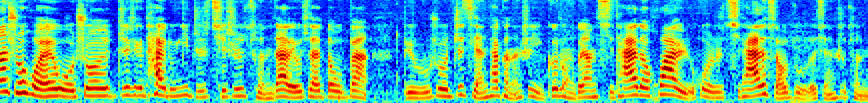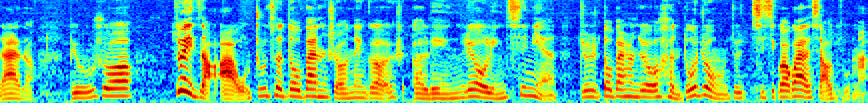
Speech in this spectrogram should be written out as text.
那说回我说，这些个态度一直其实存在的，尤其在豆瓣。比如说之前它可能是以各种各样其他的话语或者是其他的小组的形式存在的。比如说最早啊，我注册豆瓣的时候，那个呃零六零七年，就是豆瓣上就有很多种就奇奇怪怪的小组嘛。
